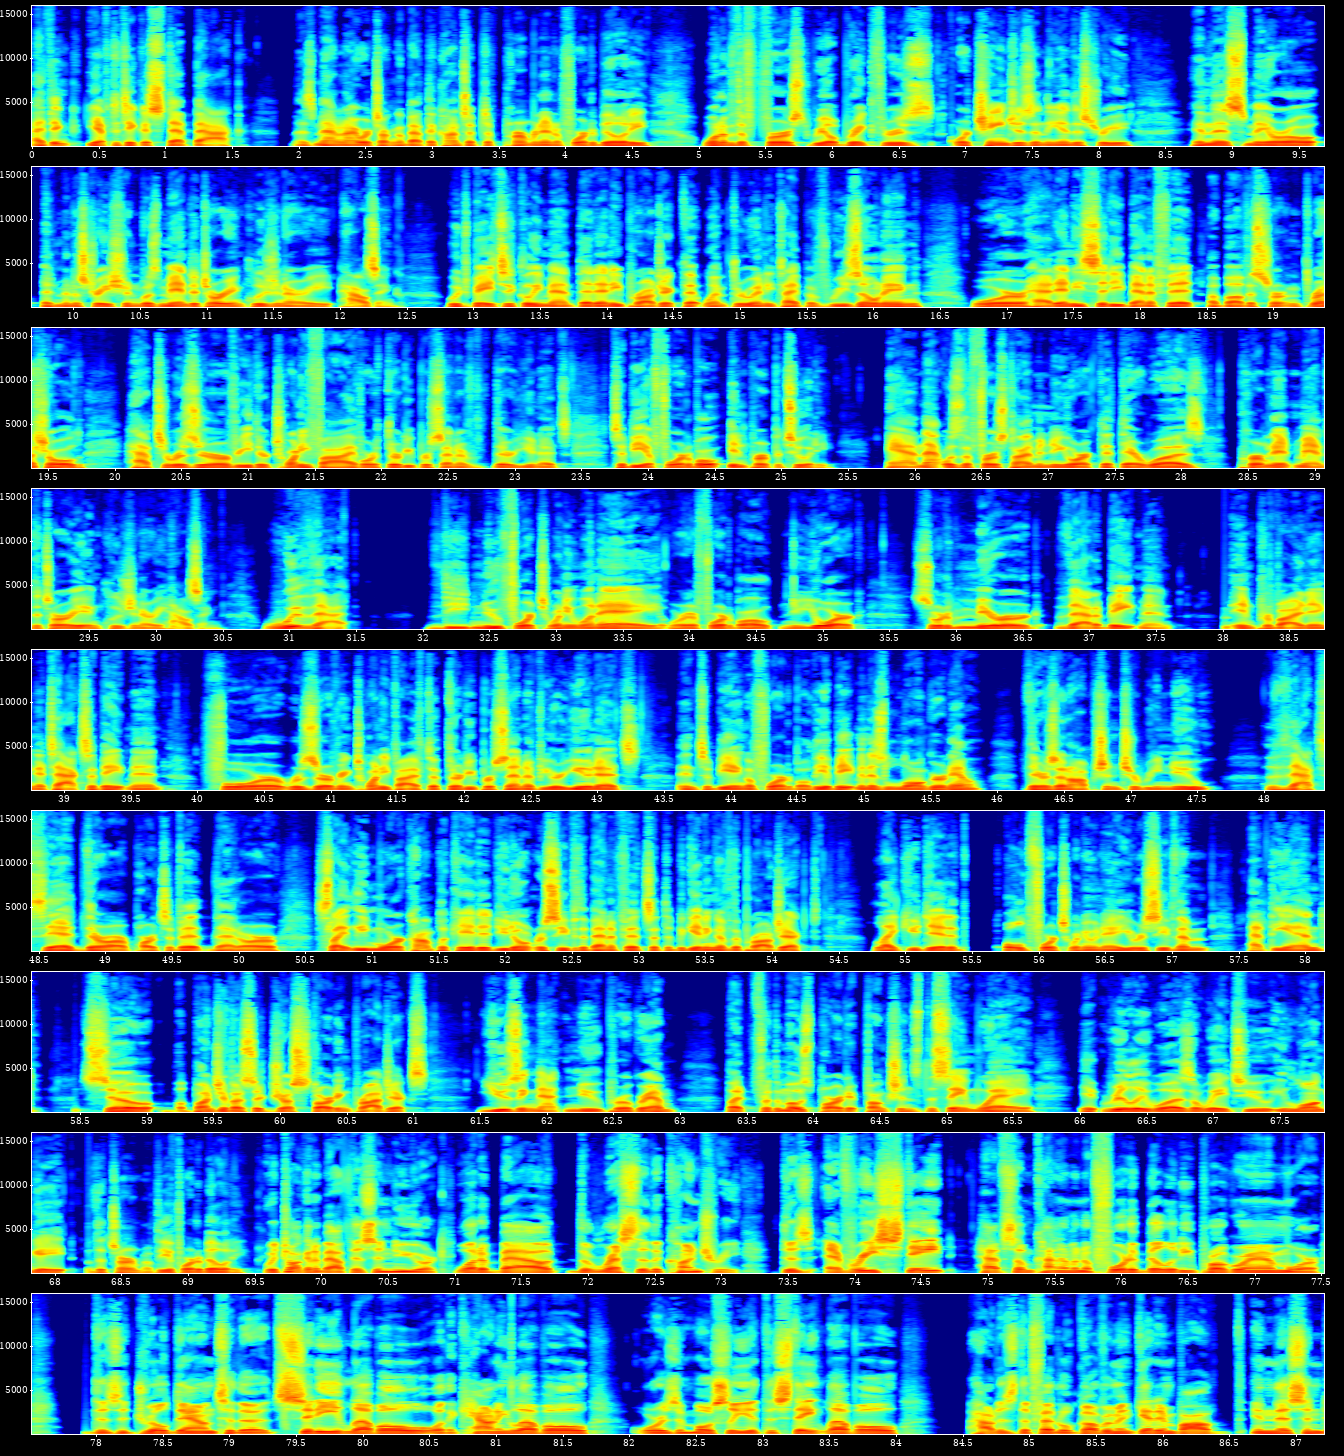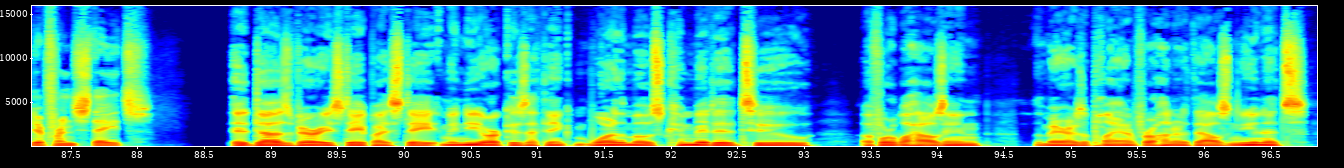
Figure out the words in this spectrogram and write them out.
I think you have to take a step back. As Matt and I were talking about the concept of permanent affordability, one of the first real breakthroughs or changes in the industry in this mayoral administration was mandatory inclusionary housing, which basically meant that any project that went through any type of rezoning or had any city benefit above a certain threshold had to reserve either 25 or 30% of their units to be affordable in perpetuity. And that was the first time in New York that there was permanent mandatory inclusionary housing. With that, the new 421A or Affordable New York sort of mirrored that abatement in providing a tax abatement for reserving 25 to 30% of your units into being affordable. The abatement is longer now. There's an option to renew. That said, there are parts of it that are slightly more complicated. You don't receive the benefits at the beginning of the project like you did at old 421A. You receive them at the end. So a bunch of us are just starting projects using that new program. But for the most part, it functions the same way it really was a way to elongate the term of the affordability. We're talking about this in New York. What about the rest of the country? Does every state have some kind of an affordability program or does it drill down to the city level or the county level or is it mostly at the state level? How does the federal government get involved in this in different states? It does vary state by state. I mean, New York is, I think, one of the most committed to affordable housing the mayor has a plan for 100,000 units.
